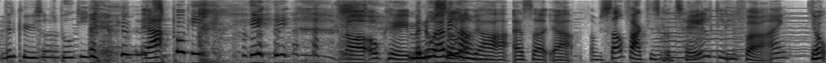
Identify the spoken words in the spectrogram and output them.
Lidt gyser. spooky. ja. spooky. Nå, okay. Men nu er vi her. Vi her. Altså, ja, og vi sad faktisk og talte lige før, ikke? Jo,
